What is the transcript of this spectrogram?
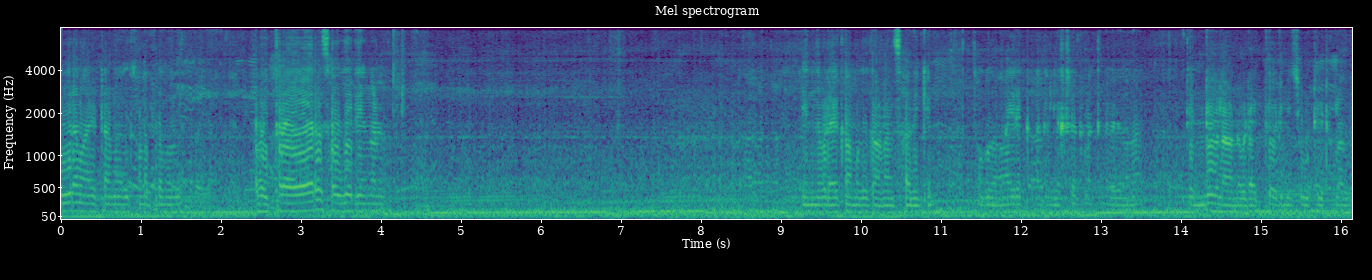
ദൂരമായിട്ടാണ് അത് കാണപ്പെടുന്നത്. അപ്പോൾ ഇത്രയേറെ സൗകര്യങ്ങൾ ഇന്നിവിടെയൊക്കെ നമുക്ക് കാണാൻ സാധിക്കും. നമുക്ക് ആയിരക്കണക്കിന് ലക്ഷക്കണക്കിന് വരുന്ന ടെന്റുകളാണ് ഇവിടെയൊക്കെ ഒരുമിച്ച് കൂട്ടിയിട്ടുള്ളത്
